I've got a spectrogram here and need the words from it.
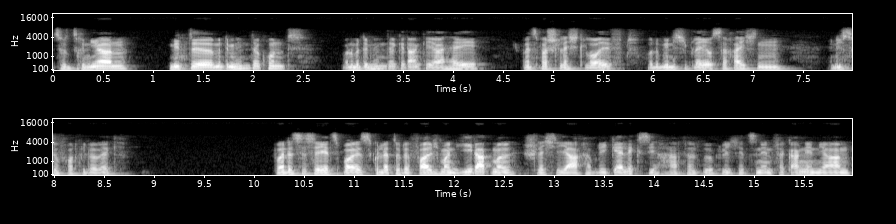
Zu trainieren mit, äh, mit dem Hintergrund, oder mit dem Hintergedanke, ja, hey, wenn es mal schlecht läuft oder wir nicht die Playoffs erreichen, bin ich sofort wieder weg. Weil das ist ja jetzt bei Scoletto der Fall. Ich meine, jeder hat mal schlechte Jahre, aber die Galaxy hat halt wirklich jetzt in den vergangenen Jahren,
